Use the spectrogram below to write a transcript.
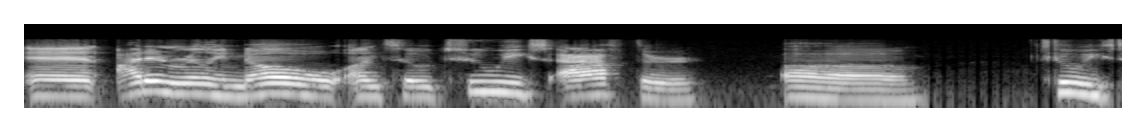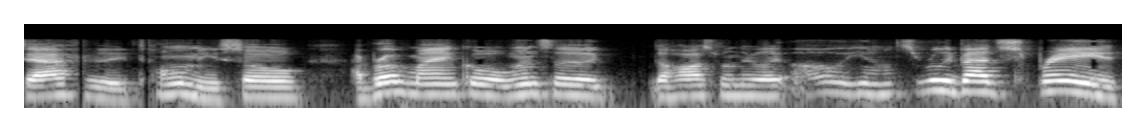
and I didn't really know until two weeks after. Uh, two weeks after they told me. So I broke my ankle, went to the hospital, and they're like, "Oh, you know, it's a really bad sprain."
